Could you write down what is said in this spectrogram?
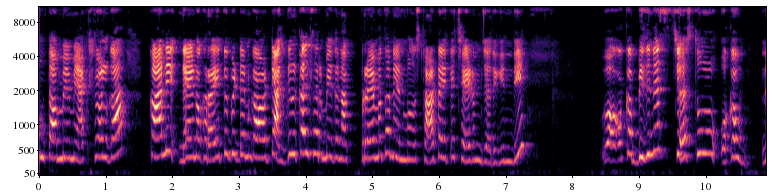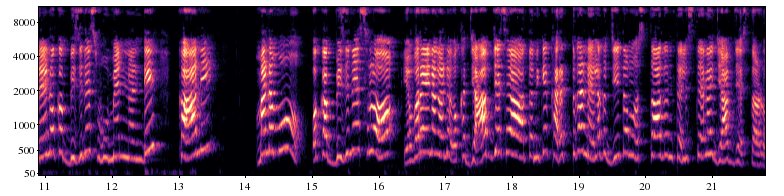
ఉంటాం మేము యాక్చువల్గా. కానీ నేను ఒక రైతు బిడ్డను కాబట్టి అగ్రికల్చర్ మీద నాకు ప్రేమతో నేను స్టార్ట్ అయితే చేయడం జరిగింది. ఒక బిజినెస్ చేస్తూ ఒక నేను ఒక బిజినెస్ ఉమెన్ అండి. కానీ మనము ఒక బిజినెస్లో ఎవరైనా కానీ ఒక జాబ్ చేసే అతనికి కరెక్ట్గా నెలకు జీతం వస్తుందని తెలిస్తేనే జాబ్ చేస్తాడు.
